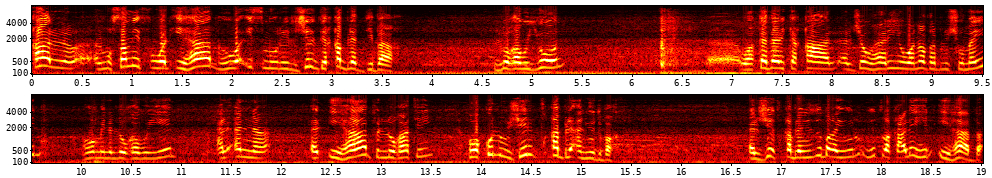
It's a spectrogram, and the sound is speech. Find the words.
قال المصنف والإيهاب هو اسم للجلد قبل الدباغ. اللغويون وكذلك قال الجوهري ونضر بن شميل هو من اللغويين على أن الإيهاب في اللغة هو كل جلد قبل أن يدبغ. الجلد قبل أن يدبغ يطلق عليه الإيهاب.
